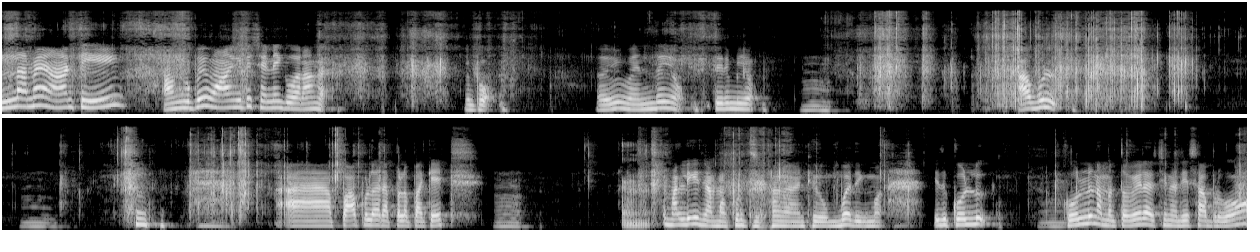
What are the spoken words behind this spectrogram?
எல்லாமே ஆண்டி அங்கே போய் வாங்கிட்டு சென்னைக்கு வராங்க. இப்போ. ஐயோ வெந்தயம் திரும்பியும். அவுள் பாப்புலர் அப்பள பாக்கெட் மல்லிகை ஜாமான் கொடுத்துருக்காங்க ஆண்டி ரொம்ப அதிகமாக இது கொள்ளு. கொள்ளு நம்ம துவையில வச்சு நிறைய சாப்பிடுவோம்.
